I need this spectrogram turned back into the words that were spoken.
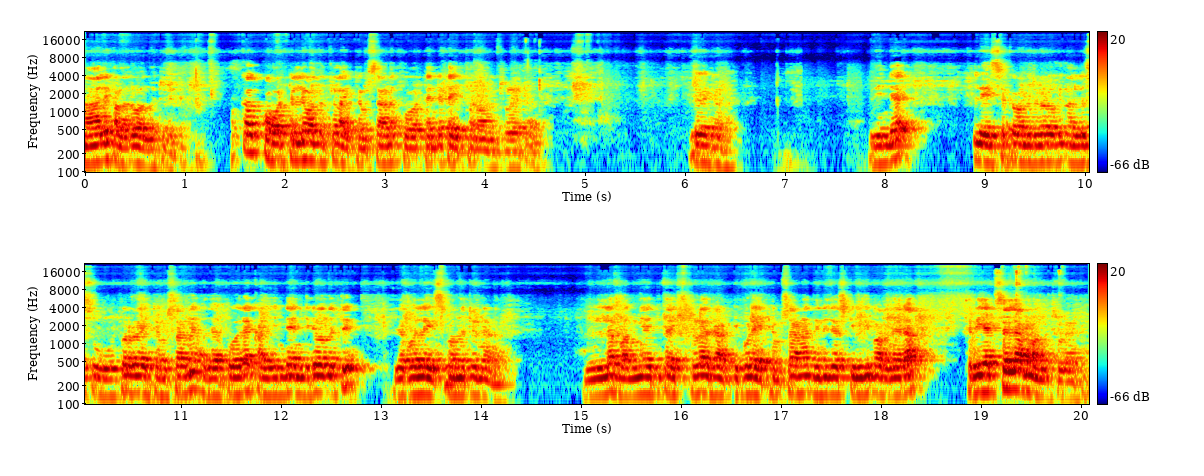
നാല് കളർ വന്നിട്ടുണ്ട് ഒക്കെ കോട്ടണിൽ വന്നിട്ടുള്ള ആണ്. കോട്ടന്റെ ടൈപ്പാണ് വന്നിട്ടുള്ളത് കേട്ടോ. ഇത് ഇതിന്റെ ലേസ് ഒക്കെ വന്നിട്ടുണ്ടെങ്കിൽ നല്ല സൂപ്പർ ഐറ്റംസ് ആണ്. അതേപോലെ കയ്യിന്റെ എൻഡിൽ വന്നിട്ട് ഇതേപോലെ ലേസ് വന്നിട്ടുണ്ടാണ് നല്ല ഭംഗിയായിട്ട് തയ്ച്ചിട്ടുള്ള ഒരു അടിപൊളി ഐറ്റംസ് ആണ്. ഇതിന് ജസ്റ്റ് വീതി പറഞ്ഞുതരാം. ത്രീ ആണ് വന്നിട്ടുള്ളത്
